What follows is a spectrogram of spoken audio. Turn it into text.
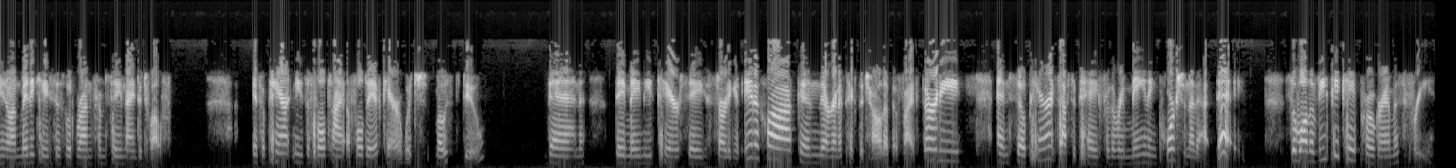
you know, in many cases would run from say nine to twelve if a parent needs a full time a full day of care, which most do, then they may need care, say, starting at eight o'clock, and they're going to pick the child up at five thirty, and so parents have to pay for the remaining portion of that day. So while the VPK program is free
